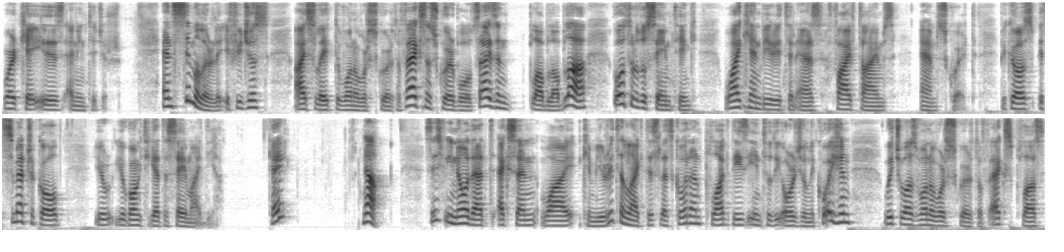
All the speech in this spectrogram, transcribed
where k is an integer. And similarly, if you just isolate the 1 over square root of x and square both sides and blah, blah, blah, go through the same thing, y can be written as 5 times m squared. Because it's symmetrical, you're, you're going to get the same idea. Okay? Now, since we know that x and y can be written like this, let's go ahead and plug these into the original equation, which was 1 over square root of x plus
